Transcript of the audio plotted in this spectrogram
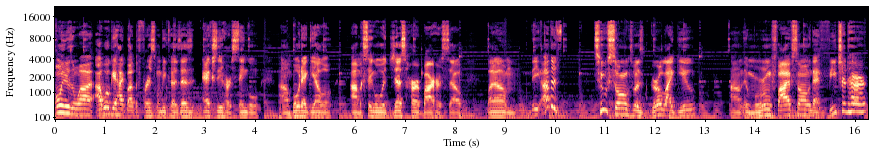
Only reason why I will get hype about the first one because that's actually her single, um, Bodak Yellow. Um, a single with just her by herself. But um, the other two songs was "Girl Like You," um, the Maroon Five song that featured her,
